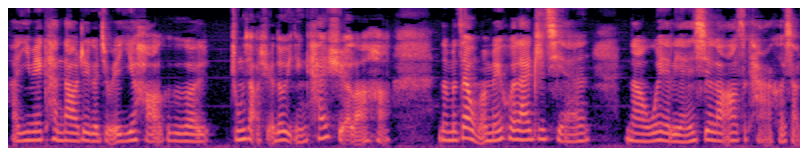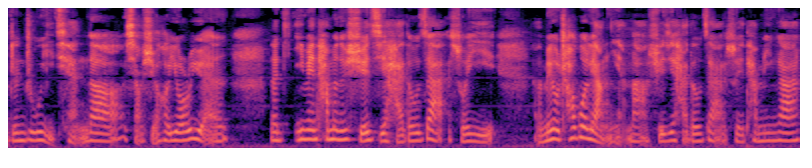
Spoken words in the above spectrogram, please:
啊，因为看到这个九月一号，各个中小学都已经开学了哈。那么在我们没回来之前，那我也联系了奥斯卡和小珍珠以前的小学和幼儿园。那因为他们的学籍还都在，所以呃没有超过两年嘛，学籍还都在，所以他们应该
